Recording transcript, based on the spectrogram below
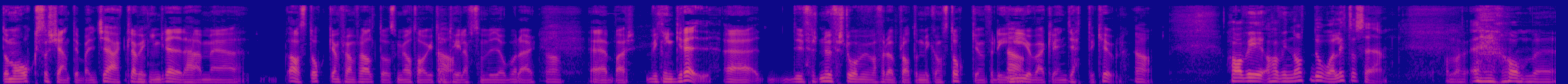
De har också känt det, bara jäklar vilken grej det här med Ja, stocken framförallt då som jag har tagit dem Ja. till eftersom vi jobbar där. Ja. Eh, bara, vilken grej. Eh, nu förstår vi varför du har pratat mycket om stocken, för det Ja. är ju verkligen jättekul. Har vi, har vi något dåligt att säga? Om, om eh?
